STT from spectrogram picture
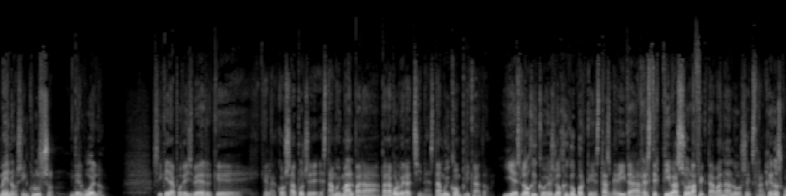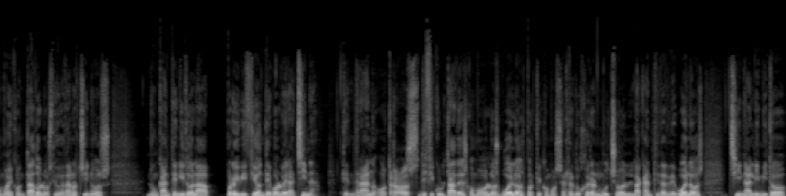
menos incluso del vuelo. Así que ya podéis ver que, que la cosa pues eh, está muy mal para, para, volver a China, está muy complicado. Y es lógico, es lógico porque estas medidas restrictivas solo afectaban a los extranjeros, como he contado, los ciudadanos chinos nunca han tenido la prohibición de volver a China. Tendrán otras dificultades como los vuelos, porque como se redujeron mucho la cantidad de vuelos, China limitó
